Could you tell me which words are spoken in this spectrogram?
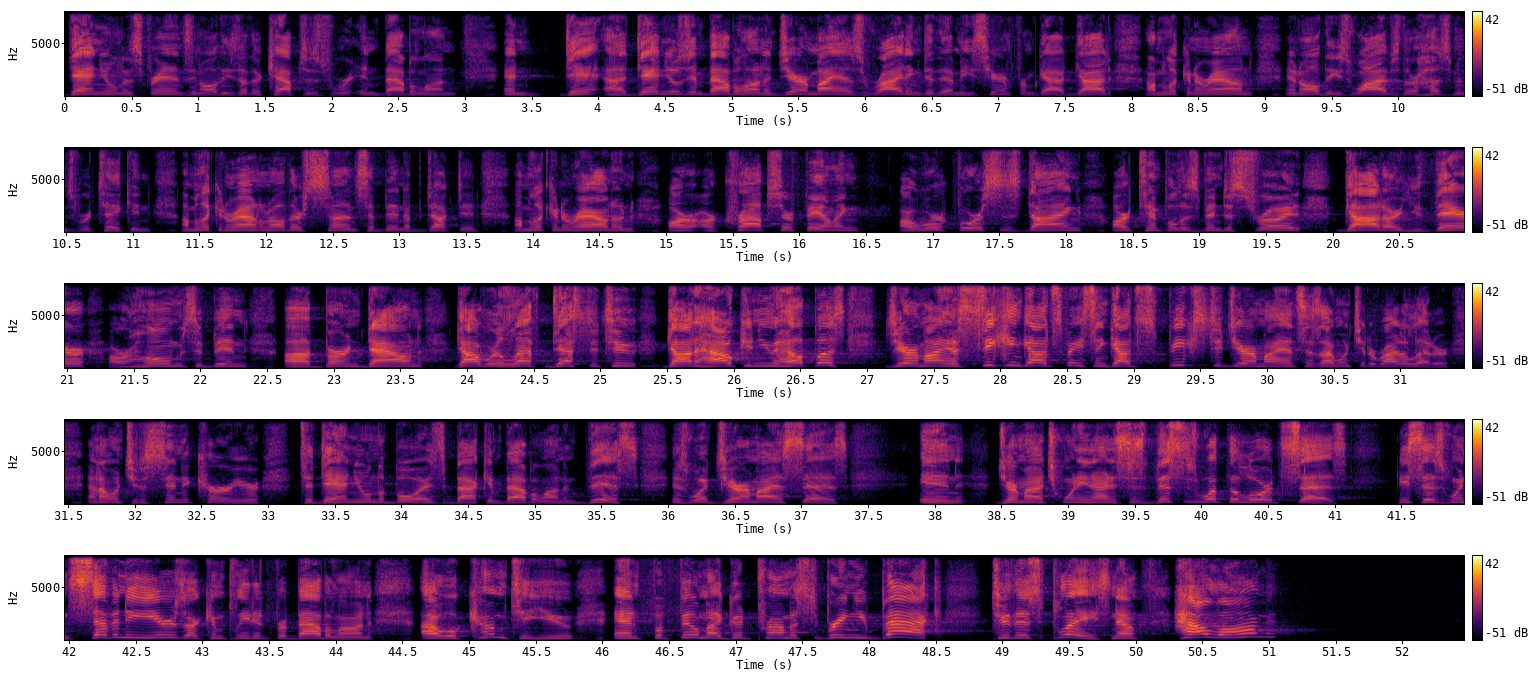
Daniel and his friends and all these other captives were in Babylon. And Dan, uh, Daniel's in Babylon, and Jeremiah is writing to them. He's hearing from God God, I'm looking around, and all these wives, their husbands were taken. I'm looking around, and all their sons have been abducted. I'm looking around, and our, our crops are failing. Our workforce is dying. Our temple has been destroyed. God, are you there? Our homes have been uh, burned down. God, we're left destitute. God, how can you help us? Jeremiah is seeking God's face, and God speaks to Jeremiah and says, I want you to write a letter, and I want you to send a courier to Daniel and the boys back in Babylon. And this is what Jeremiah says in Jeremiah 29. It says, This is what the Lord says. He says, When 70 years are completed for Babylon, I will come to you and fulfill my good promise to bring you back to this place. Now, how long?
